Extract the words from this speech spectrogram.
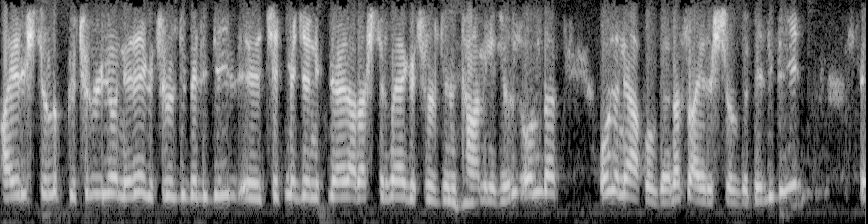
ayrıştırılıp götürülüyor. Nereye götürüldüğü belli değil. E, çekmece nükleer araştırmaya götürüldüğünü tahmin ediyoruz. Onu da orada ne yapıldı, nasıl ayrıştırıldı belli değil. E,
